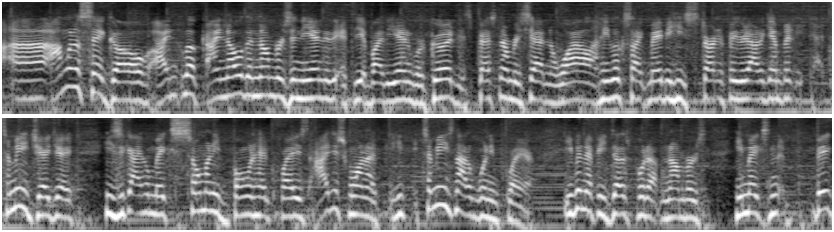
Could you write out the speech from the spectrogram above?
Uh, I'm going to say go. I look. I know the numbers in the end the, the, by the end were good. His best numbers he's had in a while, and he looks like maybe he's starting to figure it out again. But to me, JJ, he's a guy who makes so many bonehead plays. I just want to. To me, he's not a winning player. Even if he does put up numbers, he makes big,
